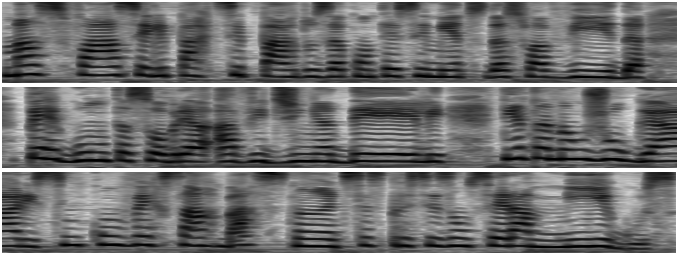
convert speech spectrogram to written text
mas faça ele participar dos acontecimentos da sua vida, pergunta sobre a, a vidinha dele, tenta não julgar e sim conversar bastante. Vocês precisam ser amigos.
